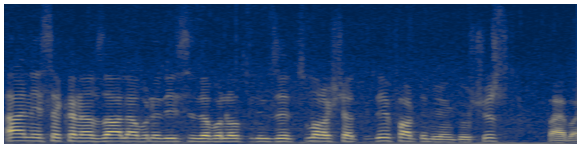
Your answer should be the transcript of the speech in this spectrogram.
Her neyse kanalımıza hala abone değilseniz abone olup bildirimleri tüm olarak işaretleyin. Farklı bir görüşürüz. Bay bay.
